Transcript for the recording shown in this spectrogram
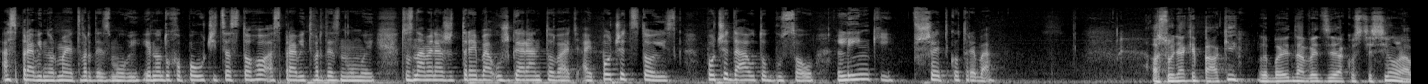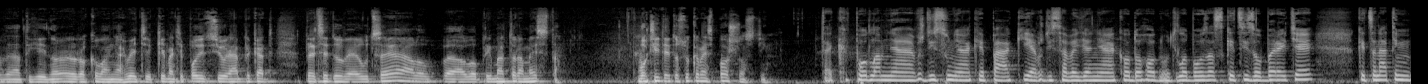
a spraviť normálne tvrdé zmluvy. Jednoducho poučiť sa z toho a spraviť tvrdé zmluvy. To znamená, že treba už garantovať aj počet stoisk, počet autobusov, linky, všetko treba. A sú nejaké páky? Lebo jedna vec je, ako ste silná na tých rokovaniach. Viete, keď máte pozíciu napríklad predsedu VUC alebo, alebo primátora mesta. Voči tejto súkromnej spoločnosti. Tak podľa mňa vždy sú nejaké páky a vždy sa vedia nejako dohodnúť, lebo zase keď si zoberete, keď sa nad tým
